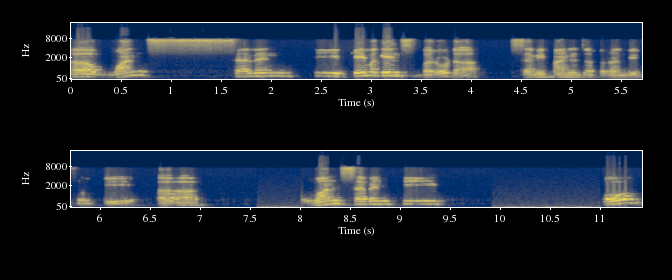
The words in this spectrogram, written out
Uh, 170 it came against Baroda, semi-finals of the Ranji Trophy. Uh, 174,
